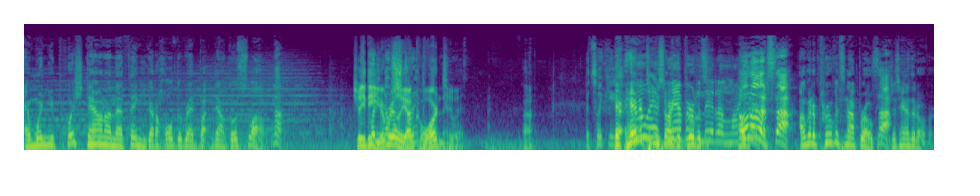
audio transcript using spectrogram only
and when you push down on that thing, you got to hold the red button down. Go slow. No. JD, Putting you're no really strength uncoordinated. into it. It's like he's Here, hand it Who to me has so I can never prove it's. lit a lighter? Hold on. Stop. I'm going to prove it's not broken. Stop. Just hand it over.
